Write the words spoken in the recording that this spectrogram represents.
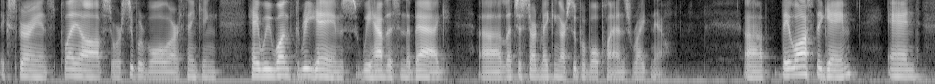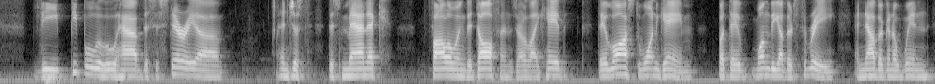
experienced playoffs or Super Bowl are thinking, hey, we won three games, we have this in the bag. Uh, let's just start making our Super Bowl plans right now. Uh, they lost the game, and the people who have this hysteria and just this manic following the Dolphins are like, hey, they lost one game, but they won the other three, and now they're going to win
